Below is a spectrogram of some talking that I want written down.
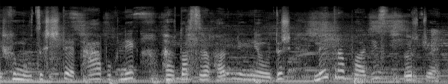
эрхэм үзэгчтэй та бүхнийг 20 дугаар сарын 21-ний өдөш Метрополис урьж байна.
